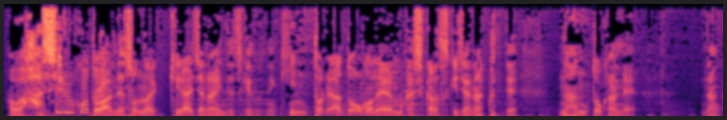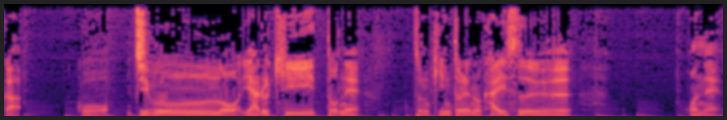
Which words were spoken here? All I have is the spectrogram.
走ることはね、そんな嫌いじゃないんですけどね、筋トレはどうもね、昔から好きじゃなくて、なんとかね、なんか、こう、自分のやる気とね、その筋トレの回数をね、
